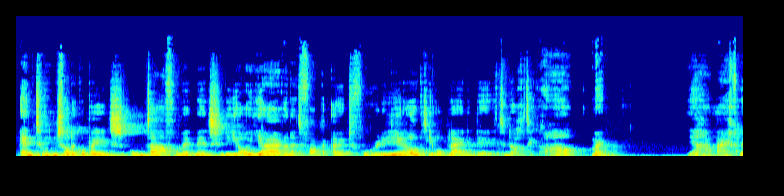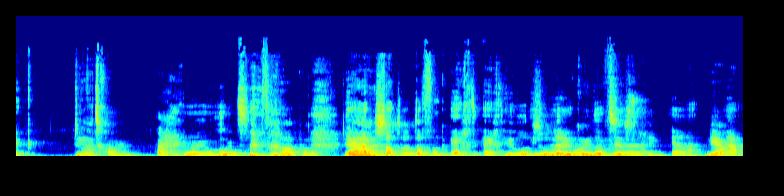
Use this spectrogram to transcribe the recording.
En toen zat ik opeens om tafel met mensen die al jaren het vak uitvoerden, die ook die opleiding deden. Toen dacht ik, oh, maar ja, eigenlijk doe ik het gewoon eigenlijk wel heel goed. Grappig. Ja, dus dat, dat vond ik echt, echt heel, Dat heel een leuk. mooie omdat, eh, bevestiging. ja, Ja. ja.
